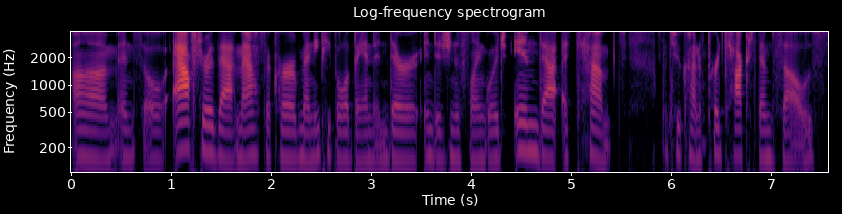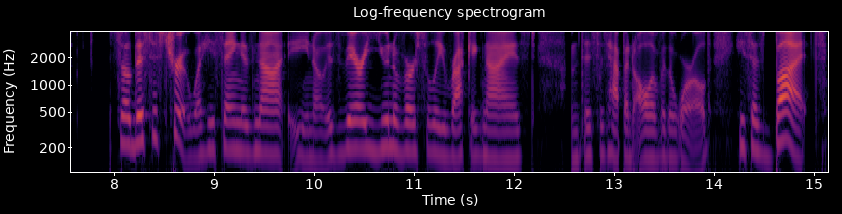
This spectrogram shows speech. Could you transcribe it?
Um, and so, after that massacre, many people abandoned their indigenous language in that attempt to kind of protect themselves. So, this is true. What he's saying is not, you know, is very universally recognized. This has happened all over the world. He says, but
